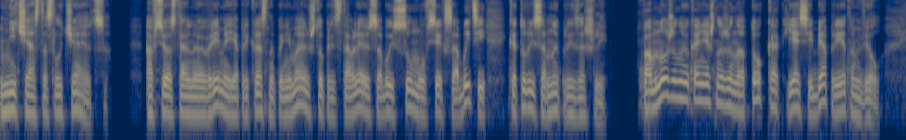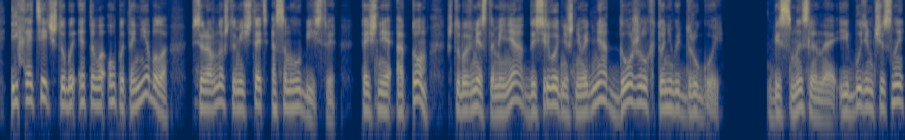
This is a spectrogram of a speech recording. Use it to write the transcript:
не часто случаются. А все остальное время я прекрасно понимаю, что представляю собой сумму всех событий, которые со мной произошли. Помноженную, конечно же, на то, как я себя при этом вел. И хотеть, чтобы этого опыта не было, все равно, что мечтать о самоубийстве. Точнее, о том, чтобы вместо меня до сегодняшнего дня дожил кто-нибудь другой. Бессмысленное и, будем честны,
